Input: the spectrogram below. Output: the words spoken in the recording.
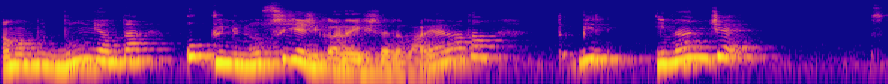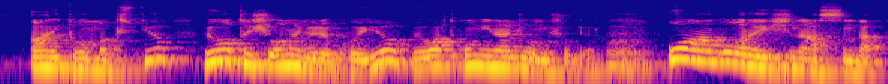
Ama bu, bunun yanında o günün o sıcacık arayışları var. Yani adam bir inanca ait olmak istiyor ve o taşı ona göre koyuyor ve artık onun inancı olmuş oluyor. O an o arayışını aslında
